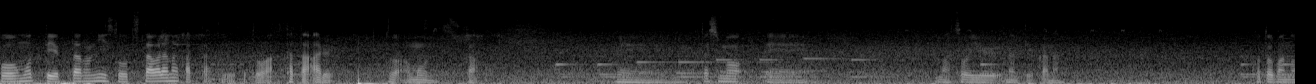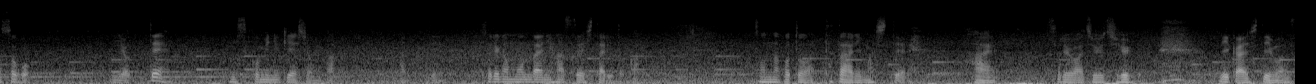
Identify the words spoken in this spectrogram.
こう思って言ったのにそう伝わらなかったということは多々あるとは思うんですが、えー私も、えーまあ、そういうなんていうかな。言葉の齟齬によってミスコミュニケーションがあってそれが問題に発生したりとかそんなことは多々ありましてはい。それは重々理解しています。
